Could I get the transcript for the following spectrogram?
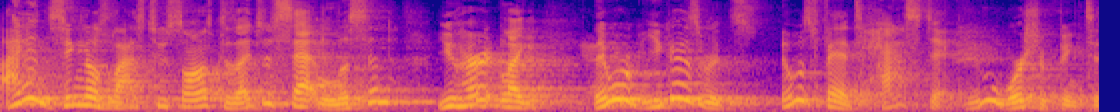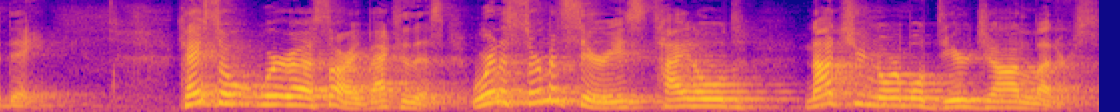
I didn't sing those last two songs because I just sat and listened. You heard, like, they were, you guys were, it was fantastic. You were worshiping today. Okay, so we're, uh, sorry, back to this. We're in a sermon series titled Not Your Normal Dear John Letters.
